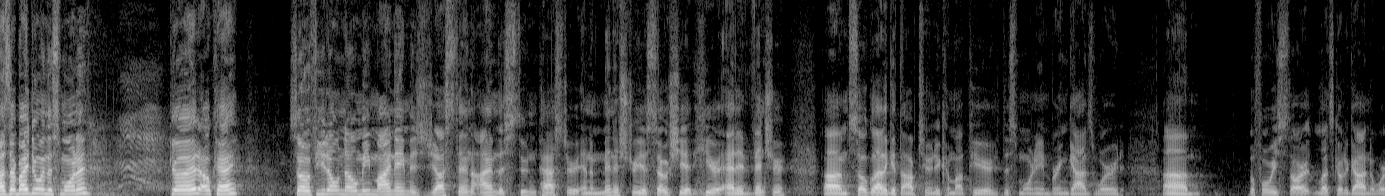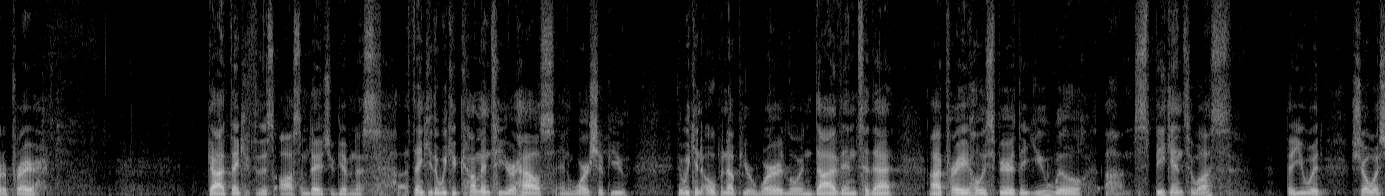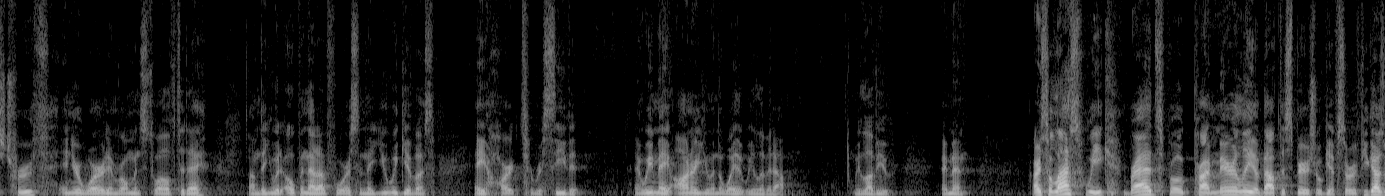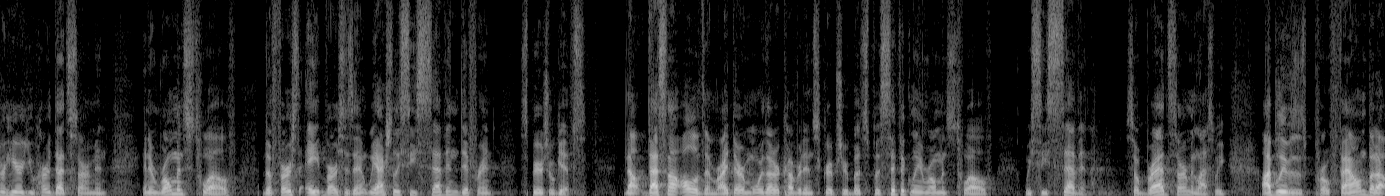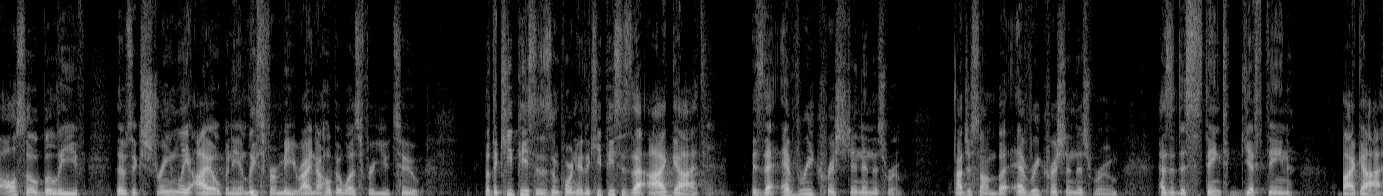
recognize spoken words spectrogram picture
How's everybody doing this morning? Good, okay. So, if you don't know me, my name is Justin. I'm the student pastor and a ministry associate here at Adventure. I'm so glad I get the opportunity to come up here this morning and bring God's word. Um, before we start, let's go to God in a word of prayer. God, thank you for this awesome day that you've given us. Uh, thank you that we could come into your house and worship you, that we can open up your word, Lord, and dive into that. I pray, Holy Spirit, that you will um, speak into us, that you would show us truth in your word in Romans 12 today, um, that you would open that up for us, and that you would give us a heart to receive it, and we may honor you in the way that we live it out. We love you. Amen. All right, so last week, Brad spoke primarily about the spiritual gifts. So if you guys were here, you heard that sermon. And in Romans 12, the first eight verses in it, we actually see seven different spiritual gifts. Now, that's not all of them, right? There are more that are covered in Scripture, but specifically in Romans 12, we see seven. So, Brad's sermon last week, I believe was profound, but I also believe that was extremely eye opening, at least for me, right? And I hope it was for you too. But the key pieces, this is important here, the key pieces that I got is that every Christian in this room, not just some, but every Christian in this room has a distinct gifting by God.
